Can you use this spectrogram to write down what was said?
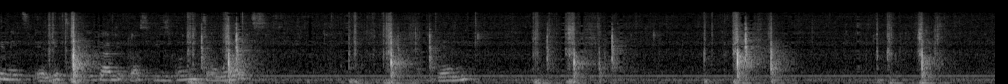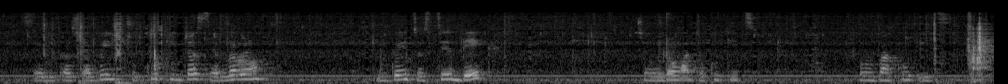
chopping it a little bigger because it's going to wet. Then so because we're going to cook it just a little it's going to still bake. So we don't want to cook it overcook it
